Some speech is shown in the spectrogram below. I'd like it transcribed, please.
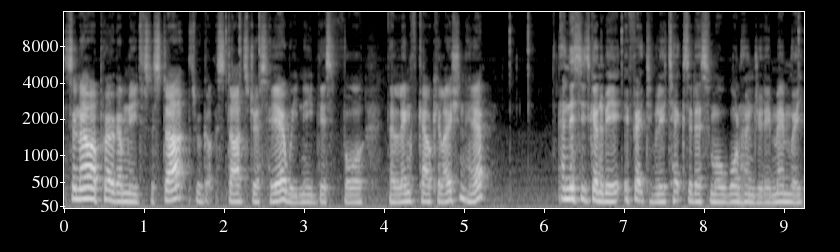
So now our program needs to start. So we've got the start address here. We need this for the length calculation here. And this is going to be effectively hexadecimal 100 in memory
